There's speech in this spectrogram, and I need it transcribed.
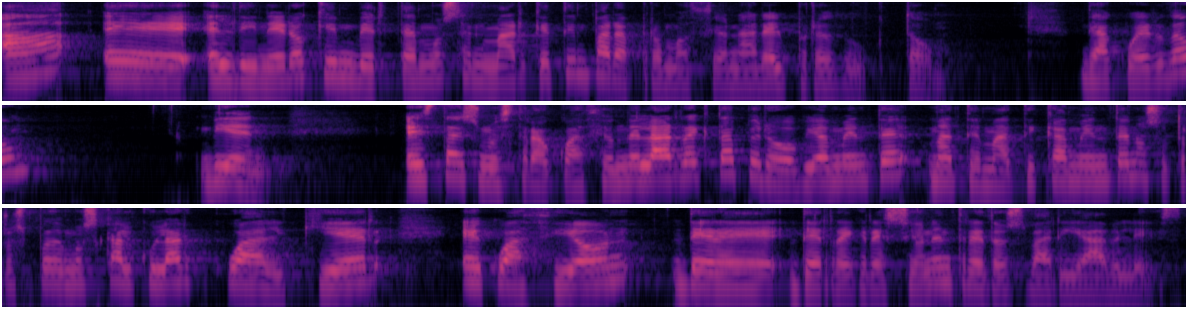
a eh, el dinero que invertimos en marketing para promocionar el producto. ¿De acuerdo? Bien, esta es nuestra ecuación de la recta, pero obviamente matemáticamente nosotros podemos calcular cualquier ecuación de, regresión entre dos variables.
